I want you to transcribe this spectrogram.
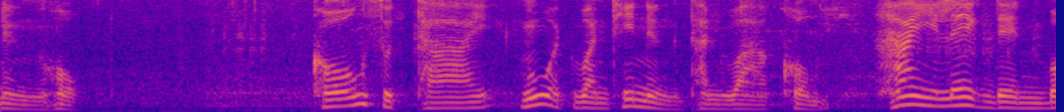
1 6 โค้งสุดท้ายงวดวันที่หนึ่งธันวาคม ให้เลขเด่นบ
